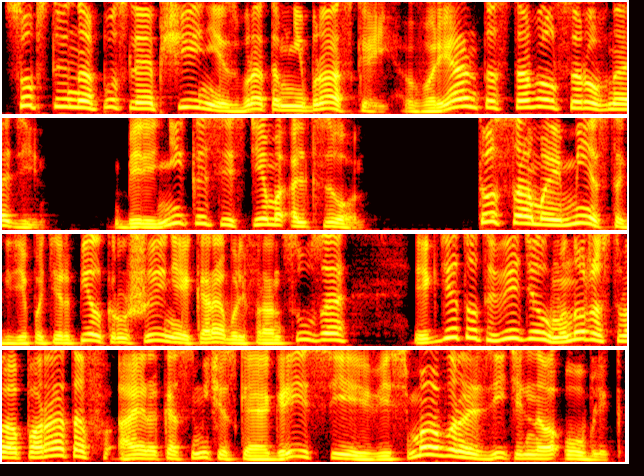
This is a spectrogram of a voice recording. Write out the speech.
Собственно, после общения с братом Небраской вариант оставался ровно один. Береника система Альцион. То самое место, где потерпел крушение корабль француза и где тот видел множество аппаратов аэрокосмической агрессии весьма выразительного облика.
